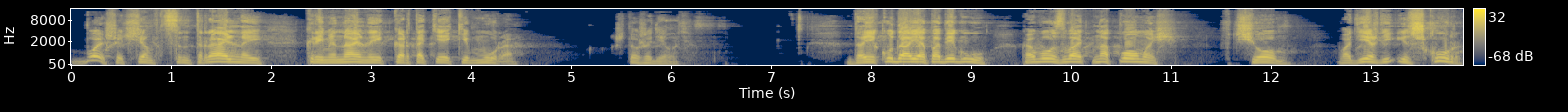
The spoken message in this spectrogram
больше, чем в центральной криминальной картотеке Мура. Что же делать? Да и куда я побегу? Кого звать на помощь? В чем? В одежде из шкур?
